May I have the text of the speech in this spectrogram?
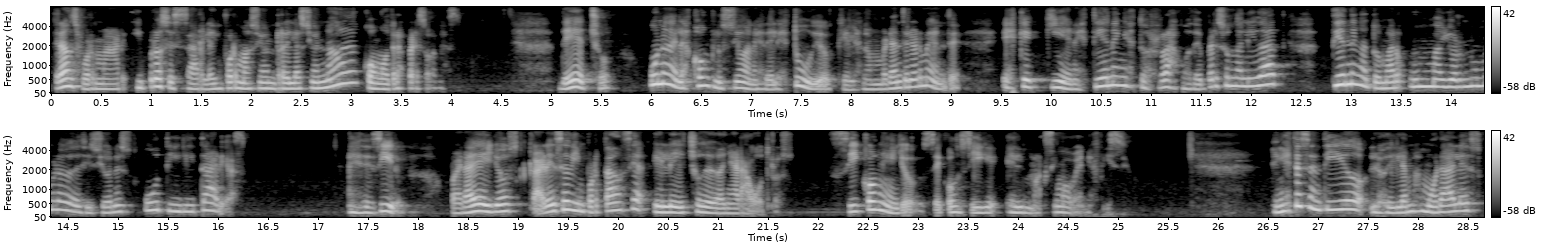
transformar y procesar la información relacionada con otras personas. De hecho, una de las conclusiones del estudio que les nombré anteriormente es que quienes tienen estos rasgos de personalidad tienden a tomar un mayor número de decisiones utilitarias. Es decir, para ellos carece de importancia el hecho de dañar a otros, si con ello se consigue el máximo beneficio. En este sentido, los dilemas morales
